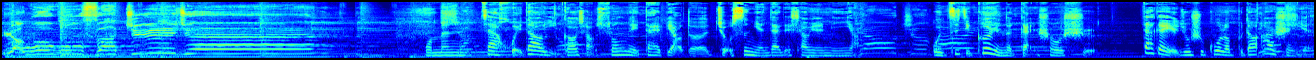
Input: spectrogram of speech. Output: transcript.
让我无法拒绝。我们再回到以高晓松为代表的九四年代的校园民谣，我自己个人的感受是，大概也就是过了不到二十年，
